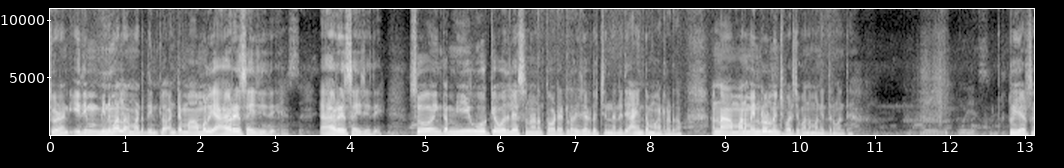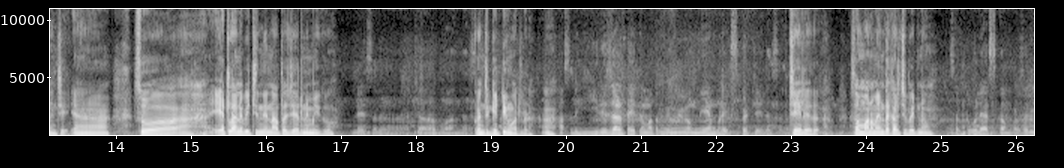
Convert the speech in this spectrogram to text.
చూడండి ఇది మినిమల్ అనమాట దీంట్లో. అంటే మామూలుగా యావరేజ్ సైజ్ ఇది. యావరేజ్ సైజ్ ఇది. సో ఇంకా మీ ఓకే వదిలేస్తున్నాను. తోట ఎట్లా రిజల్ట్ వచ్చింది అనేది ఆయనతో మాట్లాడదాం. అన్న మనం ఎన్ని రోజుల నుంచి పరిచయం అన్న మన ఇద్దరి మధ్య? టూ ఇయర్స్ నుంచి. సో ఎట్లా అనిపించింది నాతో జర్నీ మీకు. కొంచెం గట్టిగా మాట్లాడు. అసలు ఈ రిజల్ట్ అయితే మాత్రం మేము మేము- కూడా ఎక్స్పెక్ట్ చేయలేదు సార్. చేయలేదు. సో మనం ఎంత ఖర్చు పెట్టినాం? టూ ల్యాక్స్ కంపల్సరీ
